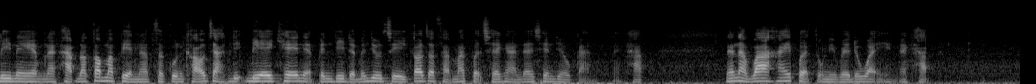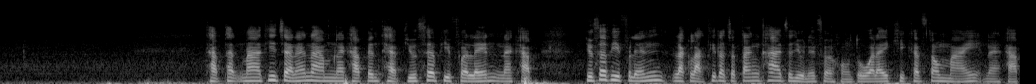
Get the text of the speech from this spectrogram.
rename นะครับ แล้วก็มาเปลี่ยนนามสกุลเขาจาก bak เนี่ยเป็น dwg ก็จะสามารถเปิดใช้งานได้เช่นเดียวกันนะครับ แนะนำว่าให้เปิดตรงนี้ไว้ด้วยนะครับแท็บถัดมาที่จะแนะนำนะครับ เป็นแท็บ user preference นะครับ user preference หลักๆ ที่เราจะตั้งค่าจะอยู่ในส่วนของตัว right click customize นะครับ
